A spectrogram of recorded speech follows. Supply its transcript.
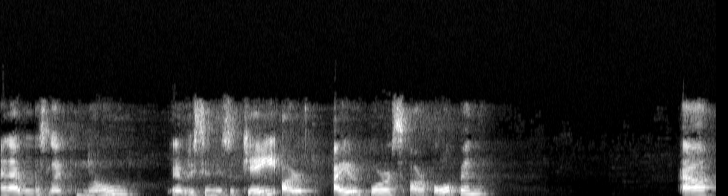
and I was like, no, everything is okay. Our airports are open. Uh,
